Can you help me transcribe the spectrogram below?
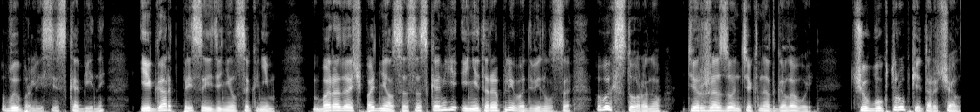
выбрались из кабины, и Гард присоединился к ним – Бородач поднялся со скамьи и неторопливо двинулся в их сторону, держа зонтик над головой. Чубук трубки торчал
